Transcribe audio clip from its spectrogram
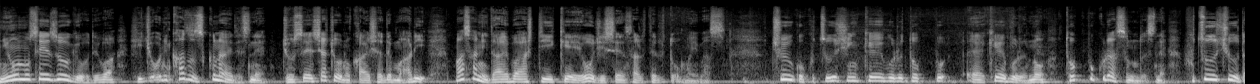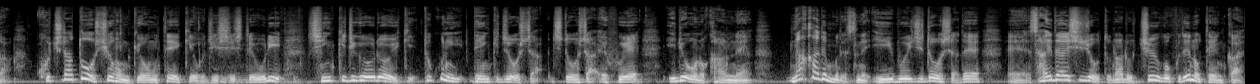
日本の製造業では非常に数少ないですね女性社長の会社でもありまさにダイバーシティ経営を実践されていると思います中国通信ケーブルトップ、えー、ケーブルのトップクラスのですね普通集団こちらと資本業務提携を実施しており新規事業領域特に電気自動車自動車 FA 医療の関連中でもですね EV 自動車で、えー、最大市場となる中国での展開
